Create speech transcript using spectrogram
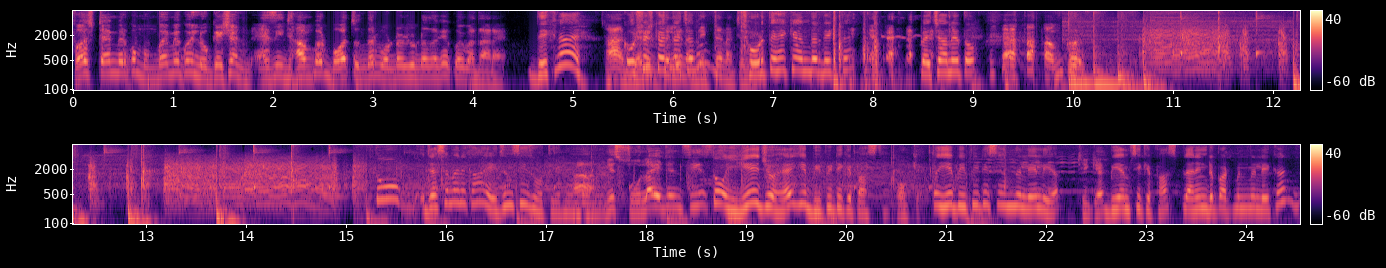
फ़र्स्ट टाइम मेरे को मुंबई में कोई लोकेशन ऐसी जहाँ पर बहुत सुंदर फ़ोटो शूट हो सके कोई बता रहा है। देखना है। हाँ, कोशिश करते चलो। देखते ना, छोड़ते हैं कि अंदर देखते हैं? पहचाने तो। तो जैसे मैंने कहा एजेंसीज होती है हाँ, ये सोलह एजेंसीज तो ये जो है ये बीपीटी के पास था। ओके। तो ये बीपीटी से हमने ले लिया। ठीक है। बीएमसी के पास प्लानिंग डिपार्टमेंट में लेकर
